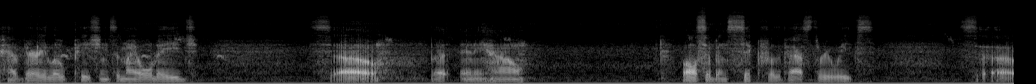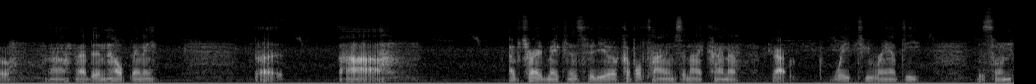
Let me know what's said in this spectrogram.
have very low patience in my old age. So, but anyhow, I've also been sick for the past three weeks. So, uh, that didn't help any. But, uh, I've tried making this video a couple times and I kind of got way too ranty. This one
